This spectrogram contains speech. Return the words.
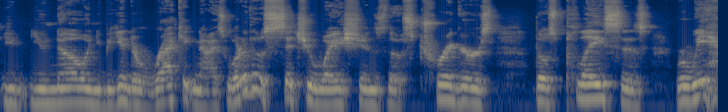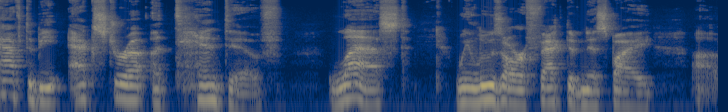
you you know and you begin to recognize what are those situations, those triggers, those places where we have to be extra attentive, lest we lose our effectiveness by uh,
